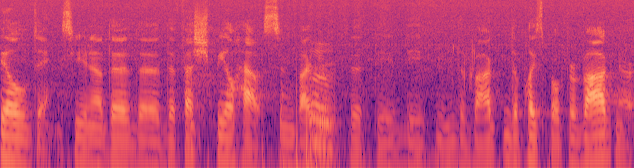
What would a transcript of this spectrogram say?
buildings, you know, the, the, the Festspielhaus in Bayreuth, mm. the, the, the, the, Wag- the place built for Wagner,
